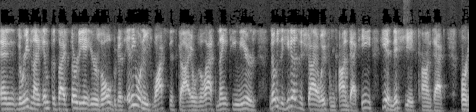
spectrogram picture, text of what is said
And the reason I emphasize 38 years old because anyone who's watched this guy over the last 19 years knows that he doesn't shy away from contact. He he initiates contact. For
